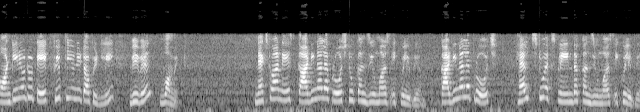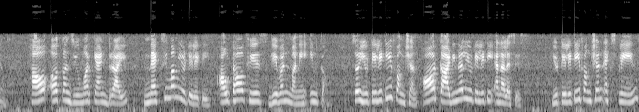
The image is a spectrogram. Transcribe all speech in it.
continue to take fifth unit of idli we will vomit. Next one is cardinal approach to consumers equilibrium. Cardinal approach helps to explain the consumer's equilibrium. How a consumer can drive maximum utility out of his given money income. So, utility function or cardinal utility analysis Utility function explains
